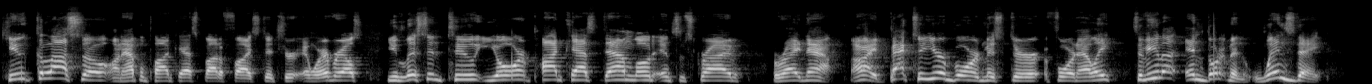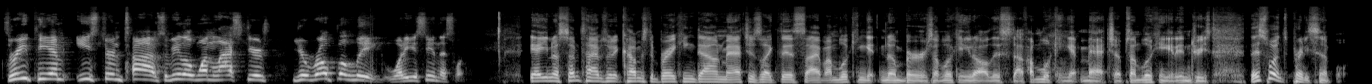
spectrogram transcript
Que Golazo on Apple Podcast, Spotify, Stitcher, and wherever else you listen to your podcast. Download and subscribe right now. All right, back to your board, Mr. Fornelli. Sevilla and Dortmund, Wednesday, 3 p.m. Eastern Time. Sevilla won last year's Europa League. What do you see in this one? Yeah, you know, sometimes when it comes to breaking down matches like this, I'm, I'm, looking at numbers, I'm looking at all this stuff, I'm looking at matchups, I'm looking at injuries. This one's pretty simple.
